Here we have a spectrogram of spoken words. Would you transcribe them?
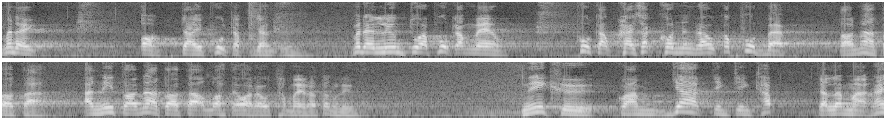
ไม่ได้ออกใจพูดกับอย่างอื่น ไม่ได้ลืมตัวพูดกับแมว พูดกับใครสักคนหนึ่งเราก็พูดแบบต่อหน้าต่อตา อันนี้ต่อหน้าต่อตาอัลลอฮ์แต่ว่าเราทำไมเราต้องลืม นี่คือ ความยากจริง ๆครับ จะละหมาดให้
